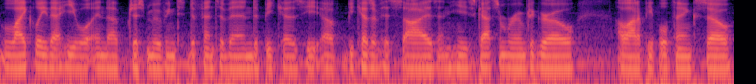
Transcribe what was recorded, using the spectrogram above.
likely that he will end up just moving to defensive end because he of because of his size and he's got some room to grow. A lot of people think so.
